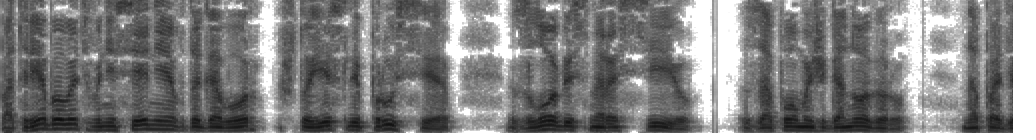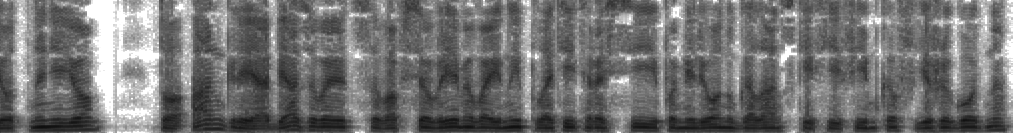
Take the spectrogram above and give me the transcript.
Потребовать внесения в договор, что если Пруссия, злобясь на Россию за помощь Ганноверу, нападет на нее, то Англия обязывается во все время войны платить России по миллиону голландских ефимков ежегодно,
